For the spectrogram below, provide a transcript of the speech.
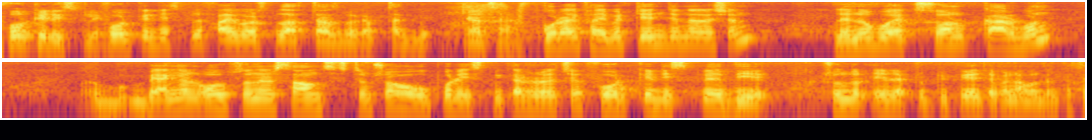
four K display four K display five hours plus charge backup থাকবে। আচ্ছা। কোরাই ফাইভের ten generation Lenovo X one carbon bang and sound system সহ উপরে স্পিকার রয়েছে ফোর কে ডিসপ্লে দিয়ে। সুন্দর এই ল্যাপটপটি পেয়ে যাবেন আমাদের কাছে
